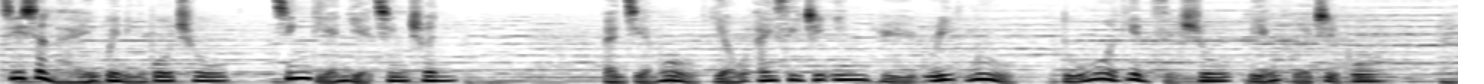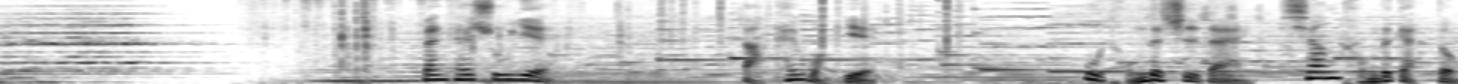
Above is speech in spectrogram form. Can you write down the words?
接下来为您播出《经典也青春》。本节目由 IC 之音与 Readmoo 读墨电子书联合制播。翻开书页，打开网页，不同的世代，相同的感动。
